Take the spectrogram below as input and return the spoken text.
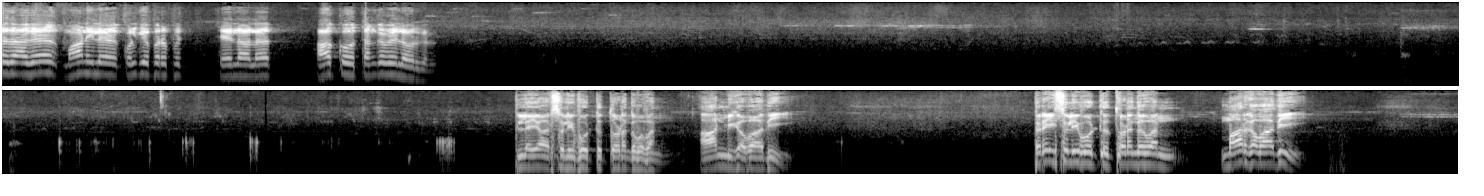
அடுத்ததாக மாநில கொள்கை பரப்பு செயலாளர் ஆக்கோ தங்கவேல் அவர்கள். பிள்ளையார் சொல்லி போட்டு தொடங்குபவன் ஆன்மீகவாதி. பிறை சொல்லி போட்டு தொடங்குவன் மார்க்கவாதி.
